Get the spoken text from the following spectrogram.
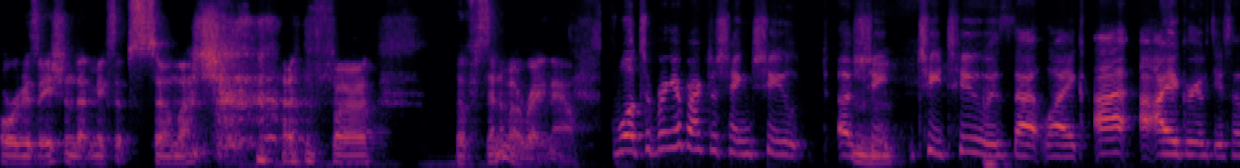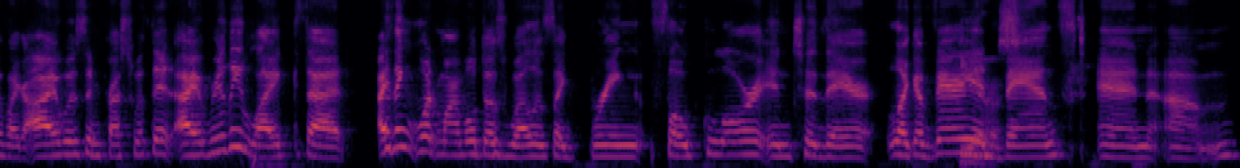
organization that makes up so much of uh, of cinema right now. well to bring it back to shang-chi uh, Mhm. chi 2 is that like i i agree with you so like i was impressed with it i really like that i think what marvel does well is like bring folklore into their like a very Yes. advanced and um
